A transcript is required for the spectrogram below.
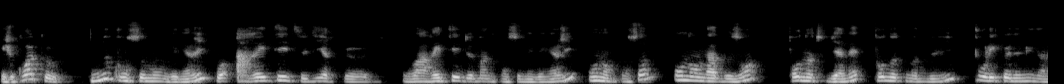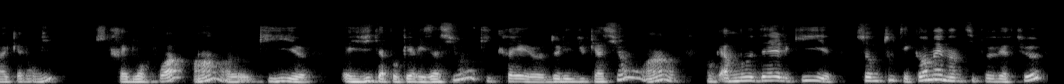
Et je crois que nous consommons de l'énergie pour arrêter de se dire que on va arrêter demain de consommer de l'énergie. On en consomme, on en a besoin pour notre bien-être, pour notre mode de vie, pour l'économie dans laquelle on vit, qui crée de l'emploi, hein, qui évite la paupérisation, qui crée de l'éducation. Hein. Donc un modèle qui, somme toute, est quand même un petit peu vertueux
